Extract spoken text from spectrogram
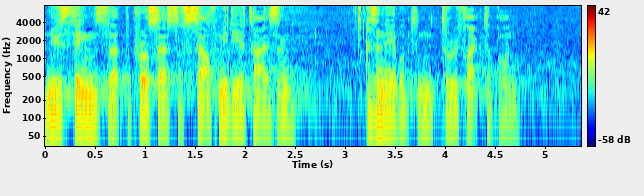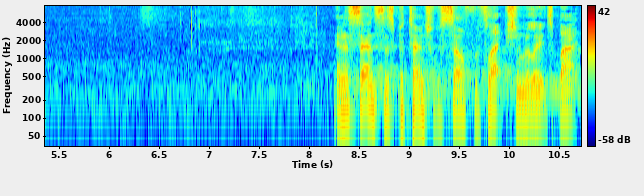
new themes that the process of self mediatizing has enabled them to reflect upon. In a sense, this potential for self reflection relates back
